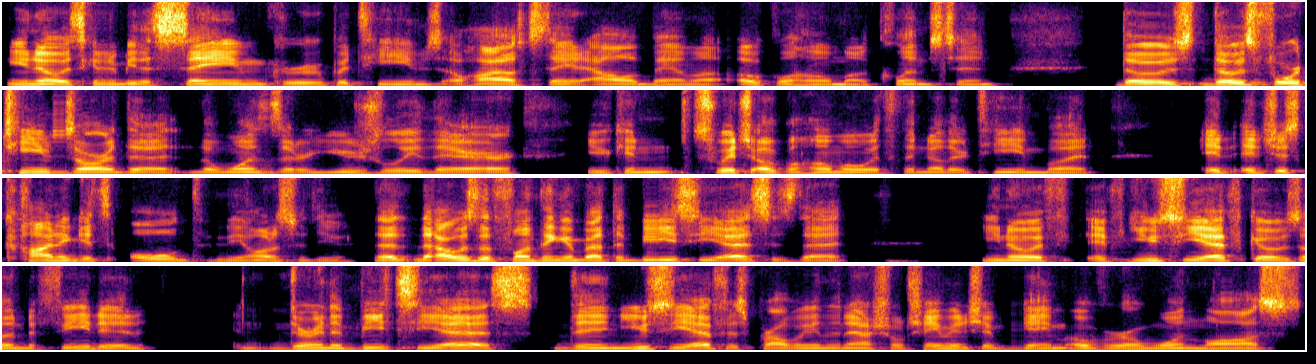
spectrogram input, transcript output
you know, it's going to be the same group of teams: Ohio State, Alabama, Oklahoma, Clemson. Those those four teams are the the ones that are usually there. You can switch Oklahoma with another team, but it, it just kind of gets old to be honest with you. That that was the fun thing about the BCS is that, you know, if if UCF goes undefeated during the BCS, then UCF is probably in the national championship game over a one loss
